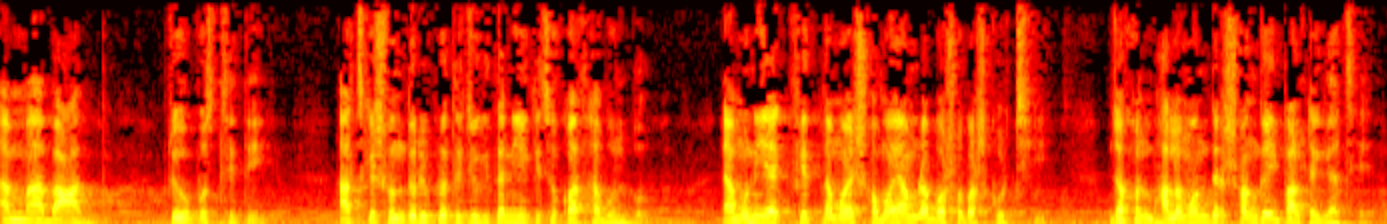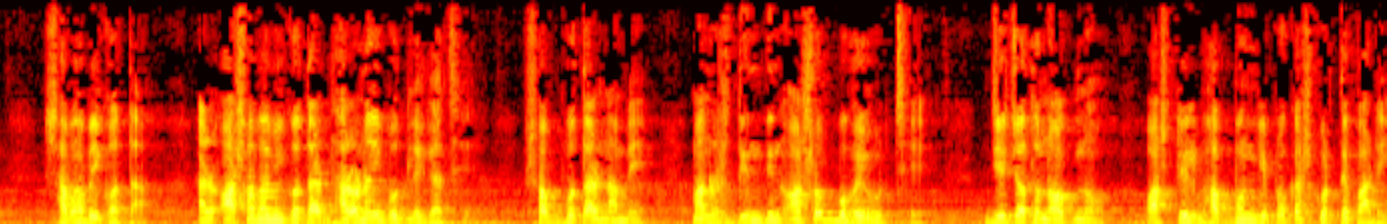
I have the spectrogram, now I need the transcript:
أما بعد প্রিয় উপস্থিতি আজকে সুন্দরী প্রতিযোগিতা নিয়ে কিছু কথা বলবো এমনই এক ফিতনাময় সময় আমরা বসবাস করছি যখন ভালো মন্দের সঙ্গেই পাল্টে গেছে স্বাভাবিকতা আর অস্বাভাবিকতার ধারণাই বদলে গেছে সভ্যতার নামে মানুষ দিন দিন অসভ্য হয়ে উঠছে। যে যত নগ্ন, অশ্লীল ভাবভঙ্গি প্রকাশ করতে পারে,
